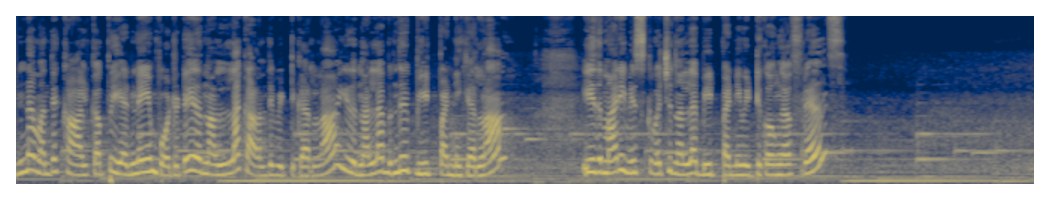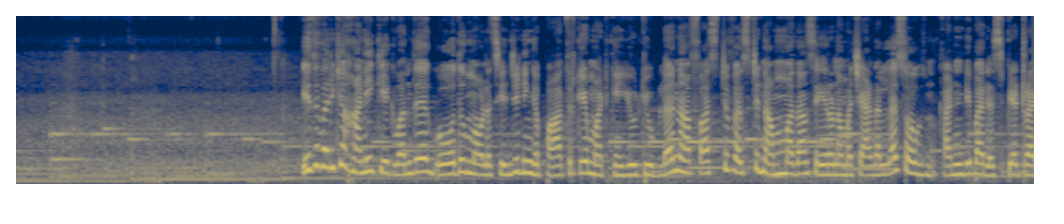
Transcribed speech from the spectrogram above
எண்ணெய் வந்து கால் கப்பு எண்ணெயும் போட்டுட்டு இதை நல்லா கலந்து விட்டுக்கரலாம் இது நல்லா வந்து பீட் பண்ணிக்கிறலாம். இது மாதிரி விஸ்க் வச்சு நல்லா பீட் பண்ணி விட்டுக்கோங்க ஃப்ரெண்ட்ஸ் இது வரைக்கும் ஹனி கேக் வந்து கோதுமை மாவில் செஞ்சு நீங்கள் பார்த்துருக்கே மாட்டீங்க யூடியூப்பில் நான் ஃபஸ்ட்டு ஃபஸ்ட்டு நம்ம தான் செய்கிறோம் நம்ம சேனலில் ஸோ கண்டிப்பாக ரெசிபியாக ட்ரை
